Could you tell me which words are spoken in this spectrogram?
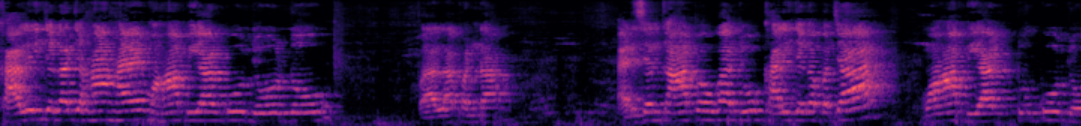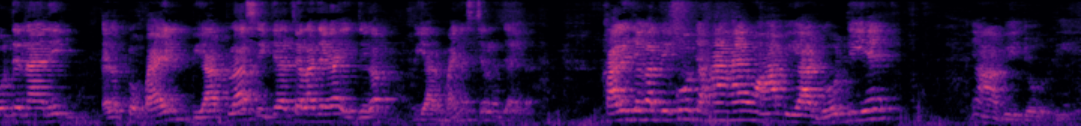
खाली जगह जहाँ है, वहाँ बी आर को जोड़ दो। पहला फंडा। एडिशन कहाँ पे होगा? जो खाली जगह बचा, वहाँ बी आर टू को जोड़ देना यानी इलेक्ट्रोफाइल बी आर प्लस एक जगह चला जाएगा, एक जगह बी आर माइनस चला जाएगा। खाली जगह देखो, जहाँ है, वहाँ बी आर जोड़ दिए, यहाँ भी जोड़ दिए।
